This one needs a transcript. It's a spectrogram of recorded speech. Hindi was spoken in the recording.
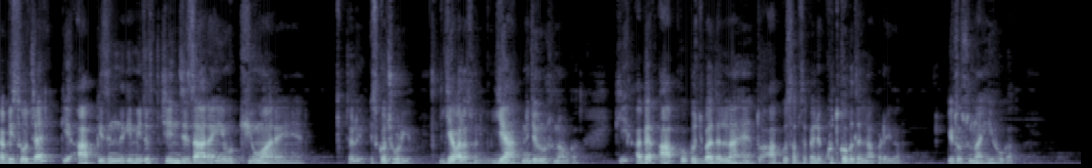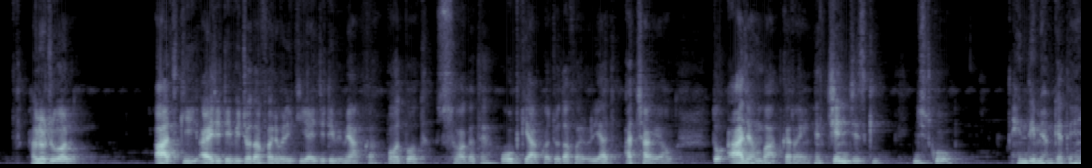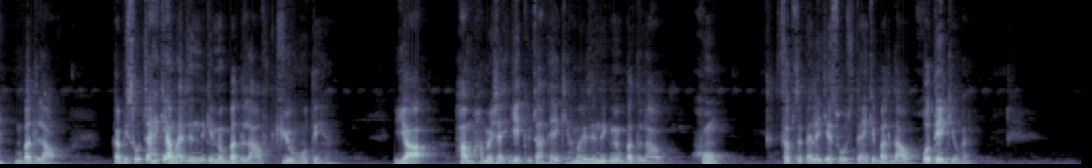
कभी सोचा है कि आपकी ज़िंदगी में जो चेंजेस आ रहे हैं, वो क्यों आ रहे हैं। चलो इसको छोड़िए। ये वाला सुनिए। ये आपने ज़रूर सुना होगा कि अगर आपको कुछ बदलना है तो आपको सबसे पहले खुद को बदलना पड़ेगा। ये तो सुना ही होगा। हेलो टू ऑल आज की आई जी टी वी चौदह फरवरी की आई जी टी वी में आपका बहुत बहुत स्वागत है। होप कि आपका चौदह फरवरी आज अच्छा गया हो। तो आज हम बात कर रहे हैं चेंजेस की, जिसको हिंदी में हम कहते हैं बदलाव। कभी सोचा है कि हमारी ज़िंदगी में बदलाव क्यों होते हैं? या हम हमेशा ये क्यों चाहते हैं कि हमारी ज़िंदगी में बदलाव हों? सबसे पहले ये सोचते हैं कि बदलाव होते क्यों हैं?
